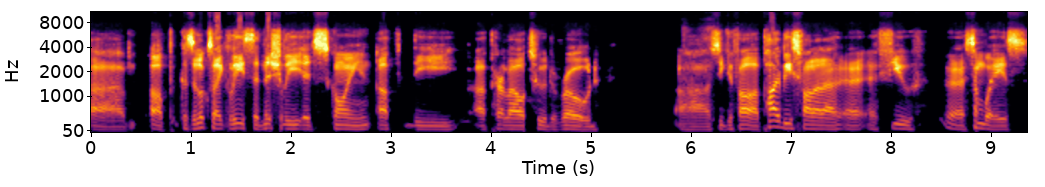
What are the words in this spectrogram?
um, up because it looks like at least initially it's going up the uh, parallel to the road. Uh, so you can follow probably at least follow a, a, a few uh, some ways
